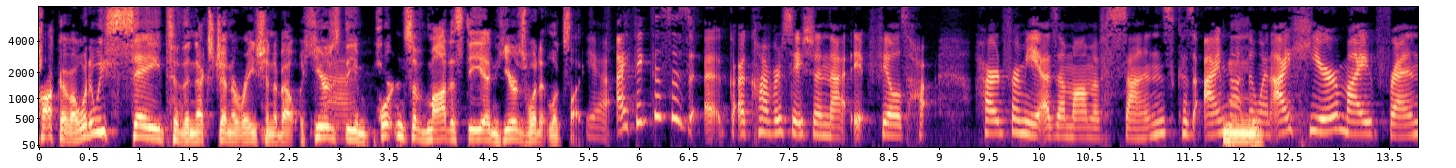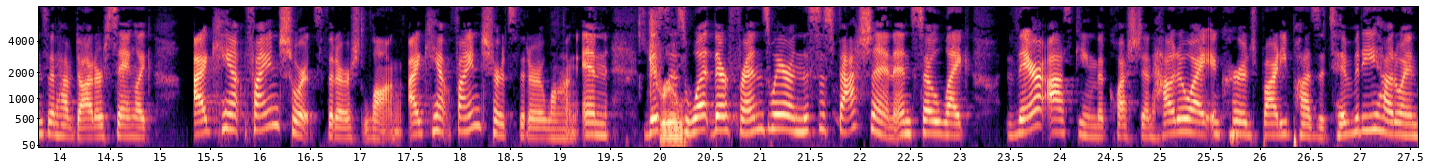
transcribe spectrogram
talk about? What do we say to the next generation about? Here's Yeah. the importance of modesty, and here's what it looks like. Yeah, I think this is a, a conversation that it feels ha- hard for me as a mom of sons because I'm not the Mm. one. I hear my friends that have daughters saying like, "I can't find shorts that are long. I can't find shirts that are long," and this True. is what their friends wear, and this is fashion, and so like. They're asking the question, how do I encourage body positivity? How do I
